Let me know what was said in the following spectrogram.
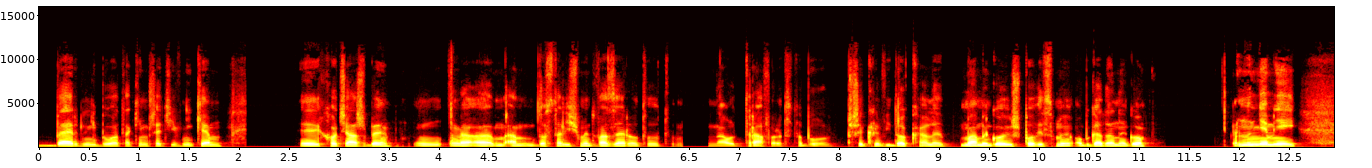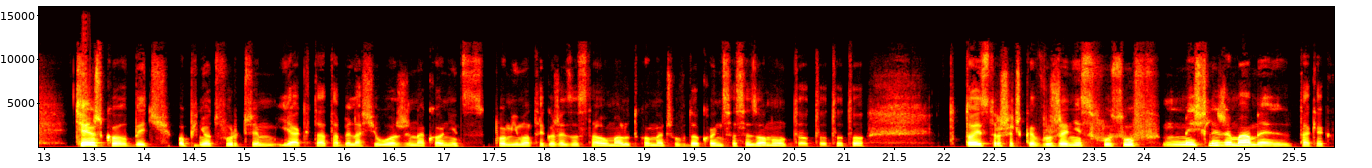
Berlin było takim przeciwnikiem yy, chociażby, yy, a, a, dostaliśmy 2-0 to, to, na Old Trafford. To był przykry widok, ale mamy go już powiedzmy obgadanego. No, niemniej ciężko być opiniotwórczym, jak ta tabela się ułoży na koniec. Pomimo tego, że zostało malutko meczów do końca sezonu, to, to, to, to to jest troszeczkę wróżenie z fusów. Myślę, że mamy, tak jak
